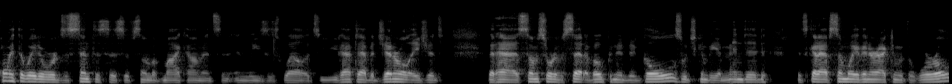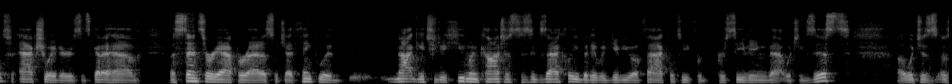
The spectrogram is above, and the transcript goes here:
point the way towards a synthesis of some of my comments and, and Lee's as well. It's you'd have to have a general agent that has some sort of set of open-ended goals, which can be amended. It's got to have some way of interacting with the world. Actuators. It's got to have a sensory apparatus, which I think would not get you to human consciousness exactly, but it would give you a faculty for perceiving that which exists, uh, which is a,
